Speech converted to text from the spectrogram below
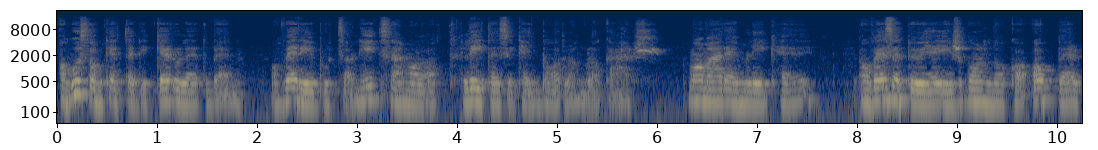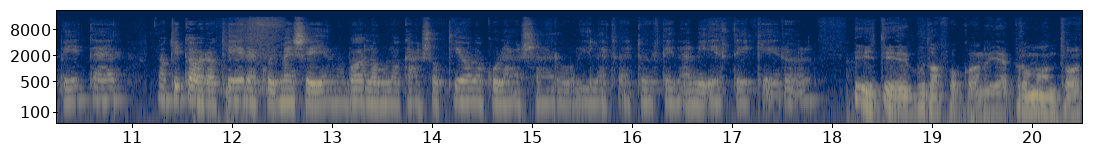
A 22. kerületben a Veréb utca négy szám alatt létezik egy barlanglakás. Ma már emlékhely. A vezetője és gondnoka Appel Péter, akit arra kérek, hogy meséljen a barlanglakások kialakulásáról, illetve történelmi értékéről. Itt Budafokon, ugye Promontor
